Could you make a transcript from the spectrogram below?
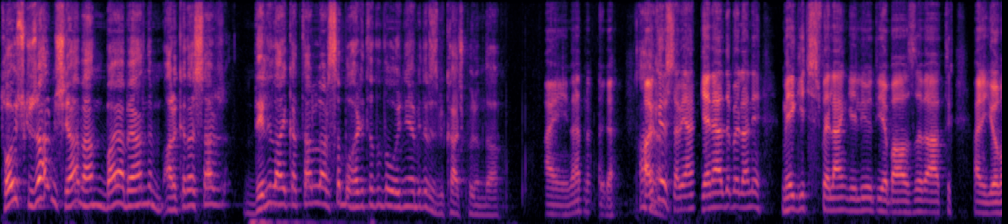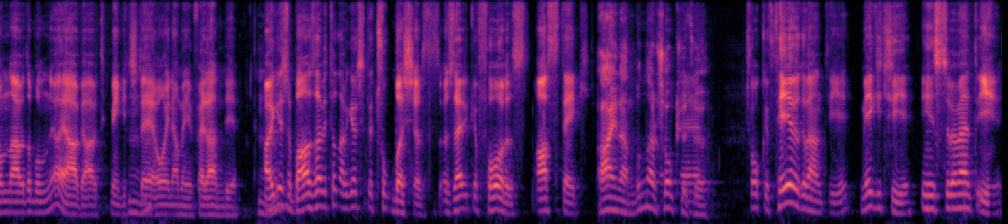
Toys güzelmiş ya ben baya beğendim. Arkadaşlar deli like atarlarsa bu haritada da oynayabiliriz birkaç bölüm daha. Aynen öyle. Aynen. Arkadaşlar yani genelde böyle hani Megic falan geliyor diye bazıları artık hani yorumlarda bulunuyor ya abi artık Megic'te oynamayın falan diye. Arkadaşlar bazı haritalar gerçekten çok başarısız. Özellikle Forest, Aztek, Aynen bunlar çok kötü. Evet. çok Fairground iyi, Megic iyi, Instrument iyi.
